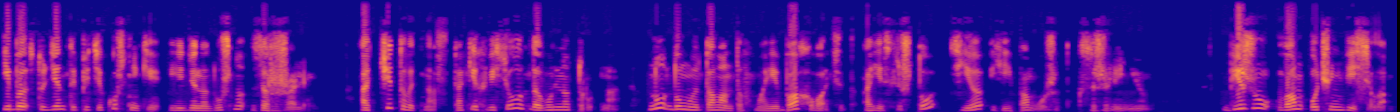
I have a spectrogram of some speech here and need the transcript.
ибо студенты-пятикурсники единодушно заржали. Отчитывать нас, таких веселых, довольно трудно. Но, думаю, талантов моей ба хватит, а если что, те ей поможет, к сожалению. «Вижу, вам очень весело», –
